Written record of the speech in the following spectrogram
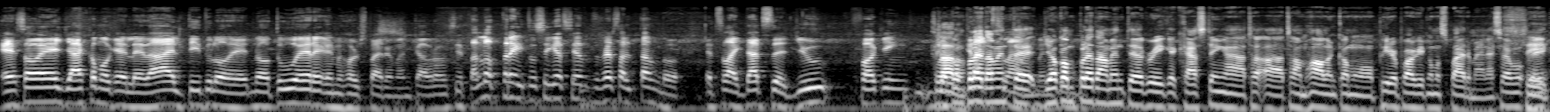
eso es ya es como que le da el título de, no, tú eres el mejor Spider-Man, cabrón. Si están los tres y tú sigues siendo, resaltando, it's like, that's it, you fucking... Yo Claro. completamente, Grand Slam, ¿me yo completamente agree que casting a, To- a Tom Holland como Peter Parker como Spider-Man, ese, Sí. eh,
